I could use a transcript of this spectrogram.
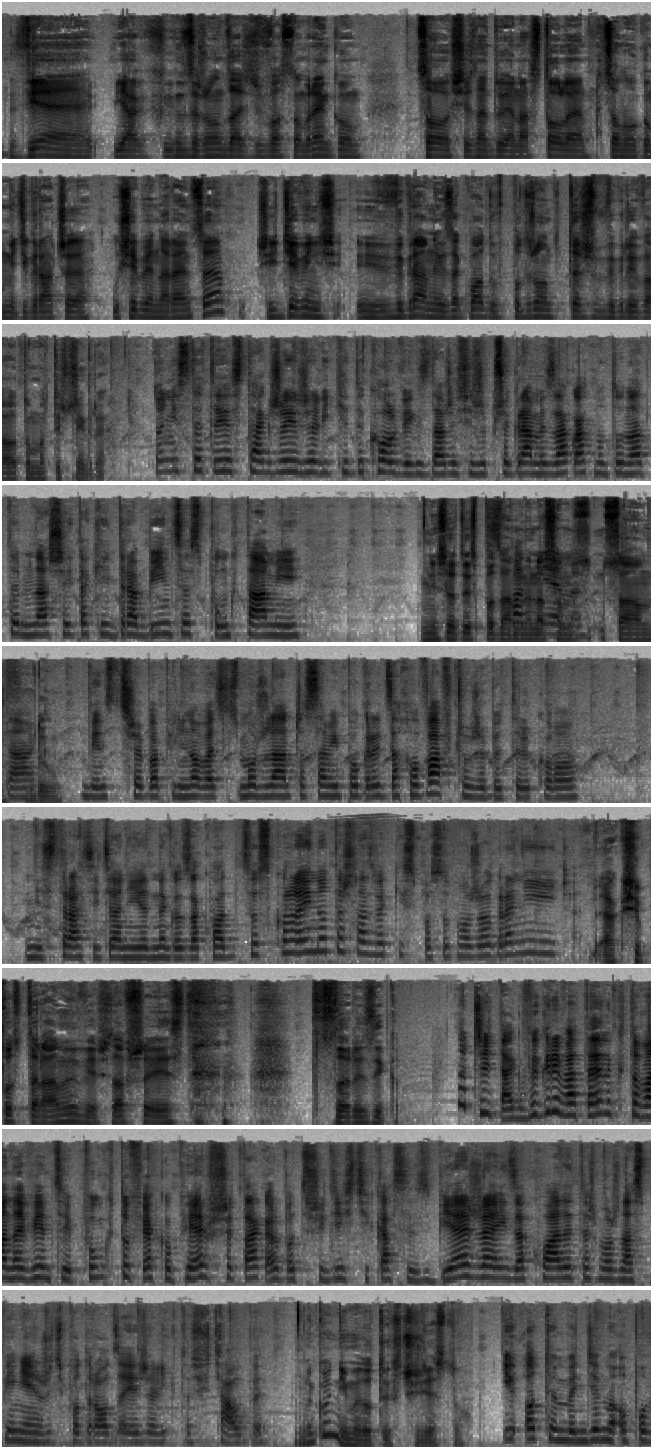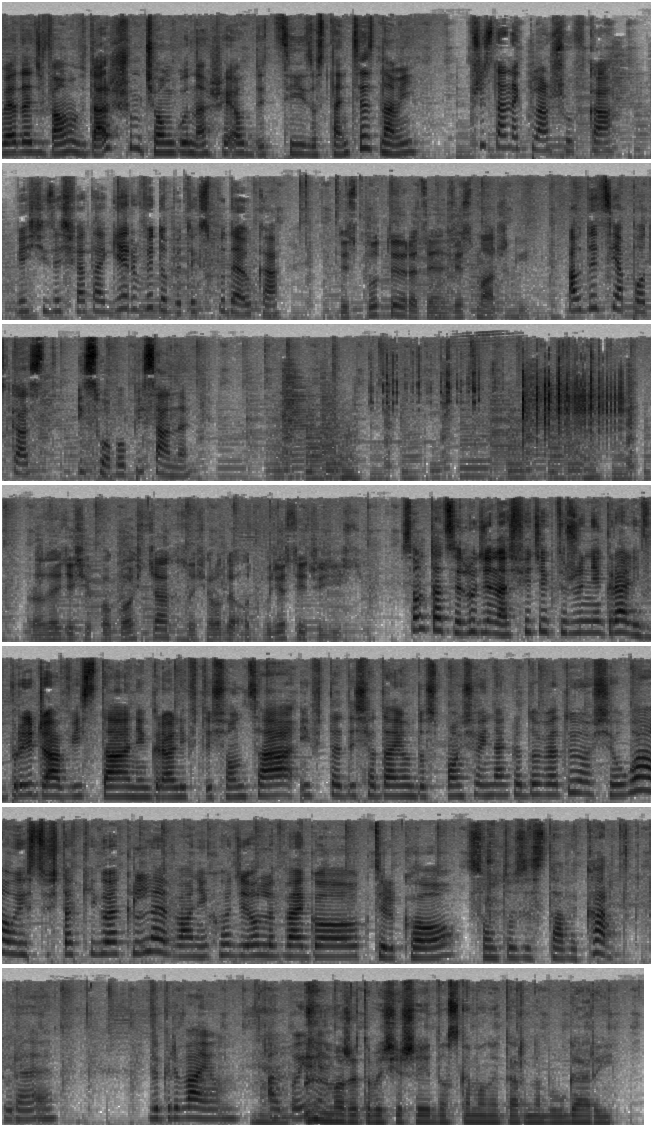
wie, jak zarządzać własną ręką, co się znajduje na stole, co mogą mieć gracze u siebie na ręce. Czyli 9 y, wygranych zakładów pod rząd też wygrywa automatycznie grę. No niestety jest tak, że jeżeli kiedykolwiek zdarzy się, że przegramy zakład, no to na tym naszej takiej drabince z punktami Niestety spadamy na sam, sam tak, dół. Więc trzeba pilnować, można czasami pograć zachowawczo, żeby tylko nie stracić ani jednego zakładu, co z kolei no, też nas w jakiś sposób może ograniczać. Jak się postaramy, wiesz, zawsze jest to ryzyko. No czyli tak, wygrywa ten, kto ma najwięcej punktów jako pierwszy, tak, albo 30 kasy zbierze i zakłady też można spieniężyć po drodze, jeżeli ktoś chciałby. No gonimy do tych 30. I o tym będziemy opowiadać Wam w dalszym ciągu naszej audycji. Zostańcie z nami. Przystanek planszówka. Wieści ze świata gier wydobytych z pudełka. Dysputy, recenzje, smaczki. Audycja, podcast i słowo pisane. Rozejdzie się po kościach co środę o 20.30. Są tacy ludzie na świecie, którzy nie grali w Bridge'a, Vista, nie grali w Tysiąca i wtedy siadają do sponsio i nagle dowiadują się, wow, jest coś takiego jak lewa, nie chodzi o lewego, tylko są to zestawy kart, które wygrywają mhm. albo i nie. Może to być jeszcze jednostka monetarna Bułgarii.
